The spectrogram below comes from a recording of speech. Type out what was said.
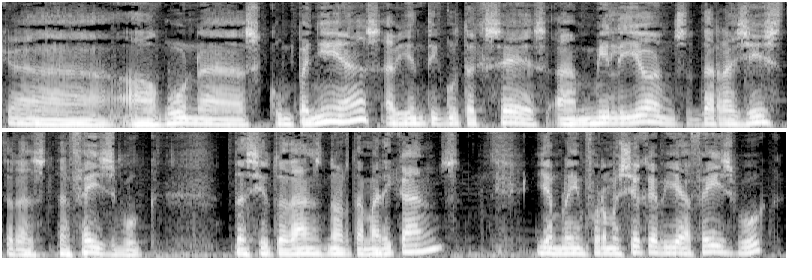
que algunes companyies havien tingut accés a milions de registres de Facebook de ciutadans nord-americans i amb la informació que havia a Facebook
